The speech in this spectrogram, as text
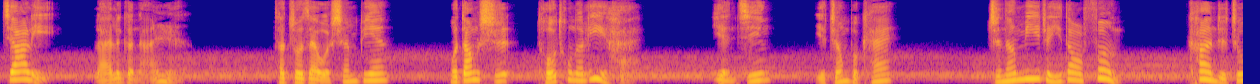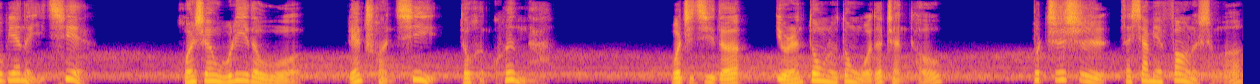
家里来了个男人，他坐在我身边，我当时头痛的厉害，眼睛也睁不开，只能眯着一道缝，看着周边的一切。浑身无力的我，连喘气都很困难。我只记得有人动了动我的枕头，不知是在下面放了什么，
